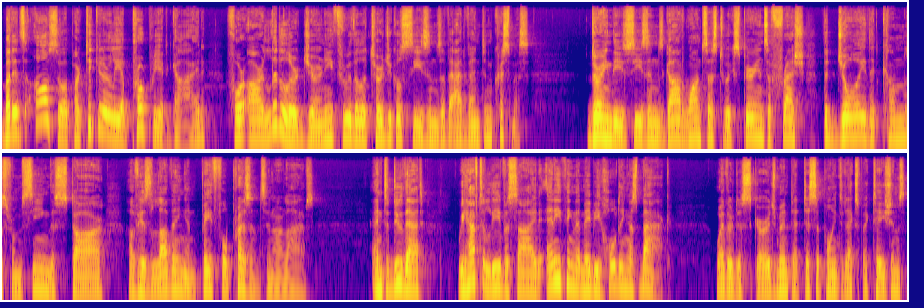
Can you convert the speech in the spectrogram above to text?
But it's also a particularly appropriate guide for our littler journey through the liturgical seasons of Advent and Christmas. During these seasons, God wants us to experience afresh the joy that comes from seeing the star of His loving and faithful presence in our lives. And to do that, we have to leave aside anything that may be holding us back, whether discouragement at disappointed expectations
